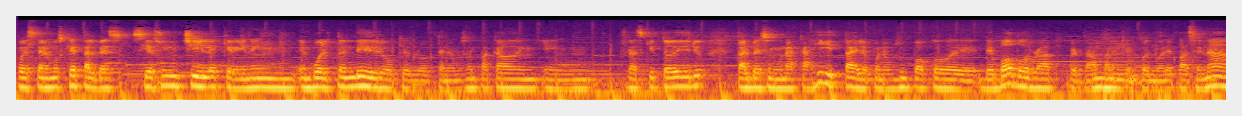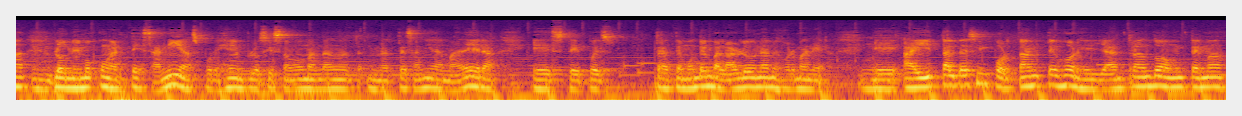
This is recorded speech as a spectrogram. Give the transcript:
pues tenemos que tal vez, si es un chile que viene envuelto en vidrio, que lo tenemos empacado en, un frasquito de vidrio, tal vez en una cajita y le ponemos un poco de, bubble wrap, ¿verdad? Para que pues no le pase nada. Lo mismo con artesanías, por ejemplo, si estamos mandando una artesanía de madera, este, pues tratemos de embalarlo de una mejor manera. Eh, ahí tal vez importante, Jorge, ya entrando a un tema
